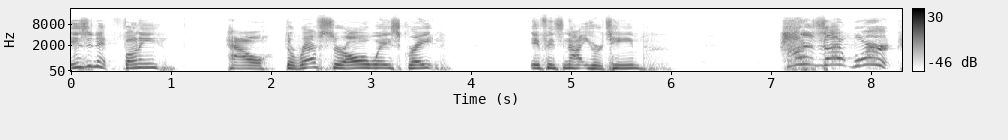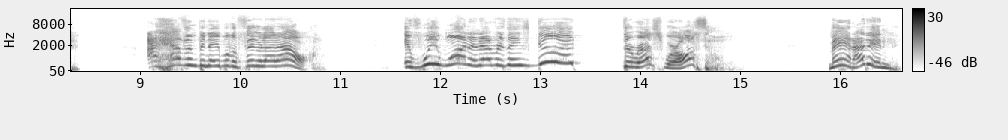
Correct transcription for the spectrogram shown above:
Isn't it funny how the refs are always great if it's not your team? How does that work? I haven't been able to figure that out. If we won and everything's good, the rest were awesome. Man, I didn't.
